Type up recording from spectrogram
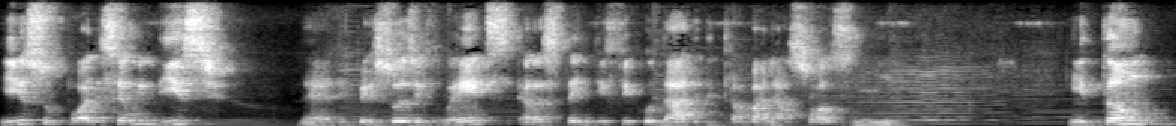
isso pode ser um indício né, de pessoas influentes, elas têm dificuldade de trabalhar sozinhas. Então,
